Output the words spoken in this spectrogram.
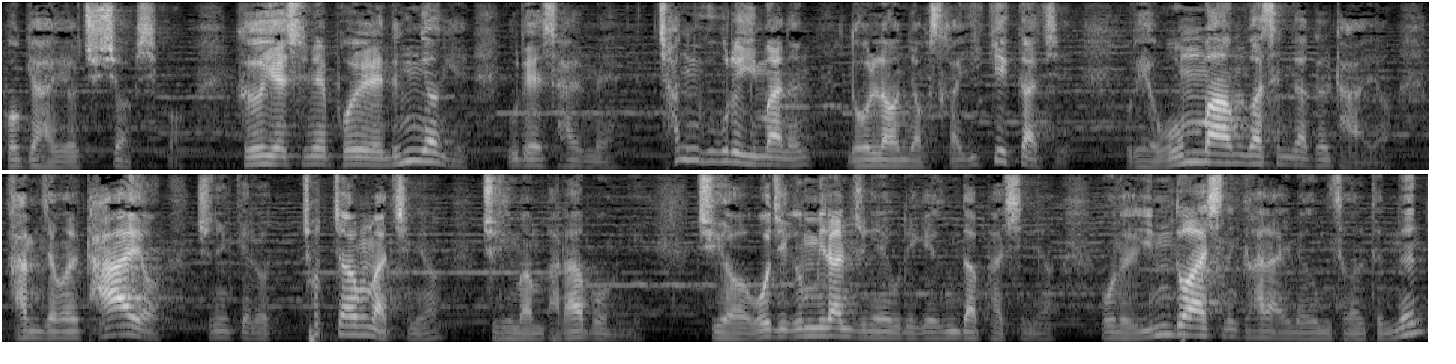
보게 하여 주시옵시고 그 예수님의 보혈의 능력이 우리의 삶에 천국으로 임하는 놀라운 역사가 있기까지 우리의 온 마음과 생각을 다하여 감정을 다하여 주님께로 초점을 맞추며 주님만 바라보니 주여 오직 은밀한 중에 우리에게 응답하시며 오늘 인도하시는 그 하나님의 음성을 듣는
